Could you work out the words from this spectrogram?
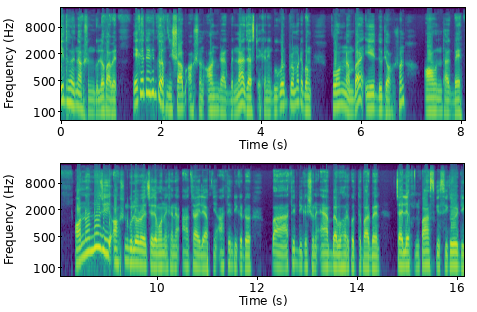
এই ধরনের অপশনগুলো পাবেন। এক্ষেত্রে কিন্তু আপনি সব অপশন অন রাখবেন না জাস্ট এখানে গুগল প্রমোট এবং ফোন নাম্বার, এই দুটি অপশন অন থাকবে। অন্যান্য যে অপশনগুলো রয়েছে, যেমন এখানে চাইলে আপনি অথেন্টিকেটর বা অথেন্টিকেশন অ্যাপ ব্যবহার করতে পারবেন, চাইলে আপনি পাঁচ কি সিকিউরিটি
